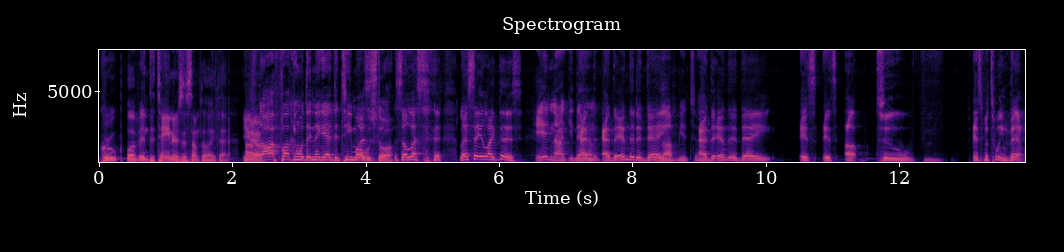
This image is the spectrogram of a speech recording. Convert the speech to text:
group of entertainers or something like that. You know, Start fucking with the nigga at the T-Mobile Let's- store. So let's let's say it like this. He'd knock you down. At, at the end of the day, Love you too. At the end of the day, it's it's up to it's between them,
